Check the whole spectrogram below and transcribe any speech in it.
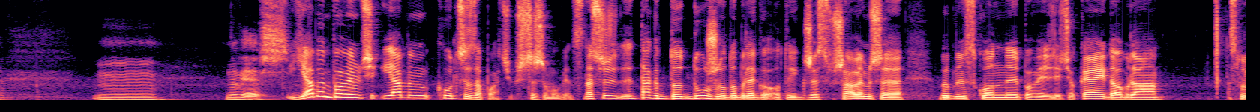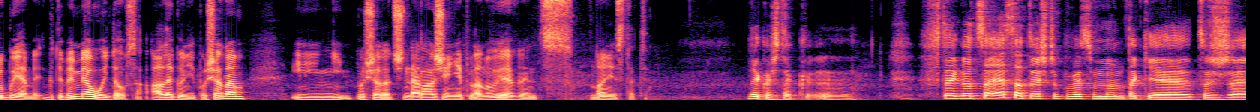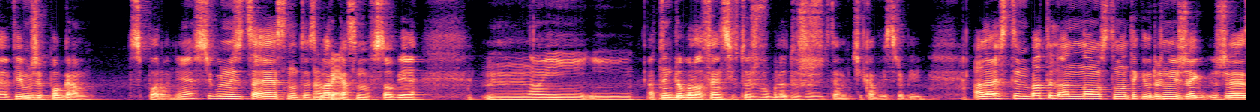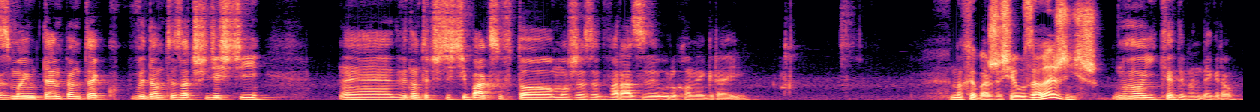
Mm, no wiesz. Ja bym powiem ci, ja bym kurczę zapłacił, szczerze mówiąc. Znaczy, tak do, dużo dobrego o tej grze słyszałem, że byłbym skłonny powiedzieć: OK, dobra, spróbujemy. Gdybym miał Windowsa, ale go nie posiadam i nie, posiadać na razie nie planuję, więc no niestety. Jakoś tak. Y, w tego CS-a to jeszcze powiedzmy mam takie coś, że wiem, że pogram sporo, nie? Szczególnie, że CS no to jest okay. marka sama w sobie no i, i, a ten Global Offensive to już w ogóle dużo rzeczy tam ciekawych zrobili. Ale z tym Battle Unknowns to mam takie wrażenie, że, że z moim tempem to jak wydam to za 30 e, wydam te 30 baksów, to może ze dwa razy uruchomię grę i... No chyba, że się uzależnisz. No i kiedy będę grał?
